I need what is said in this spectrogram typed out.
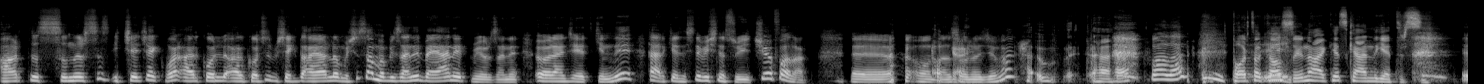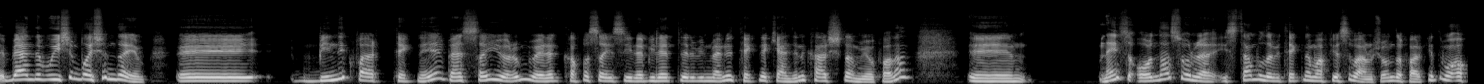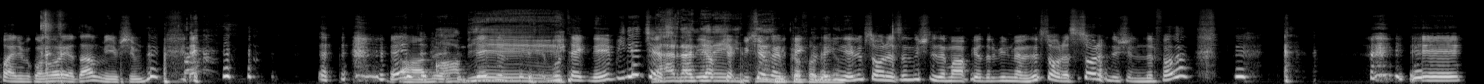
Artı sınırsız içecek var. Alkollü, alkolsüz bir şekilde ayarlamışız ama biz hani beyan etmiyoruz hani öğrenci etkinliği. Herkes işte vişne suyu içiyor falan. Ee, ondan Okey. sonracığıma falan. Portakal suyunu herkes kendi getirsin. E, Ben de bu işin başındayım. E, bindik var tekneye. Ben sayıyorum böyle kafa sayısıyla biletleri bilmem ne. Tekne kendini karşılamıyor falan. E, neyse ondan sonra İstanbul'da bir tekne mafyası varmış. Onu da fark ettim. O apayrı bir konu. Oraya dalmayayım şimdi. Evet, Abi. Abi. dedim, bu tekneye bineceğiz. Nereden Hani yapacak bir şey yok. Hani tekneden yok. inelim sonrasını düşünün de mafyadır bilmem ne. Sonrası sonra düşünülür falan. Eee,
